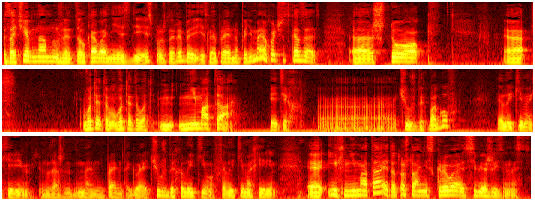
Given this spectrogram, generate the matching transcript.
зачем нам нужно это толкование здесь? Потому что Рэбе, если я правильно понимаю, хочет сказать, что вот это вот, это вот немота этих чуждых богов, Элейким Ахирим, ну, даже, наверное, неправильно так говорить, чуждых Элейкимов, Элейким Ахирим, э, их немота – это то, что они скрывают в себе жизненность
